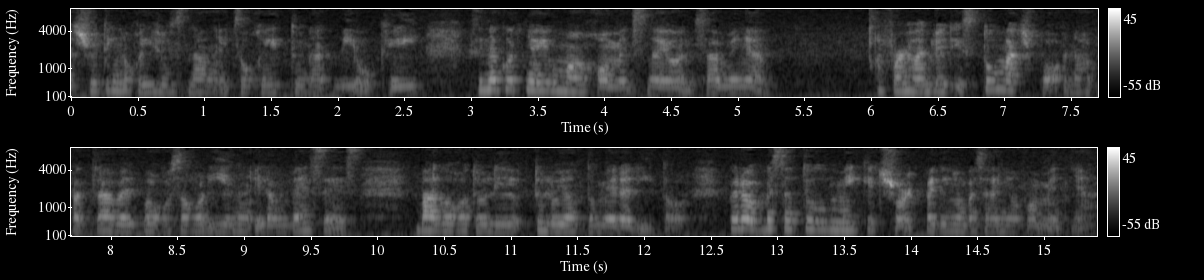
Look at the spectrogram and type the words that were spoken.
shooting locations ng It's Okay to Not Be Okay. Sinagot niya yung mga comments na yon Sabi niya, 400 is too much po. Nakapag-travel po ako sa Korea ng ilang beses bago ko tuloy, tuluyang tumira dito. Pero basta to make it short, pwede nyo basahin yung comment niya.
